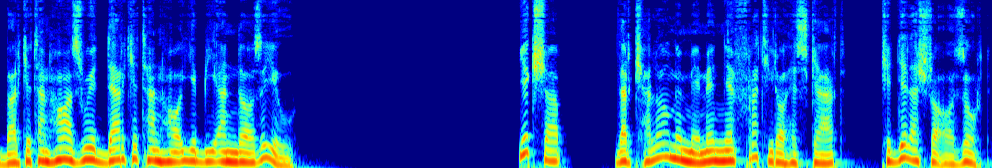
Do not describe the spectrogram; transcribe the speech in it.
بلکه تنها از روی درک تنهایی بی اندازه او یک شب در کلام ممه نفرتی را حس کرد که دلش را آزرد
